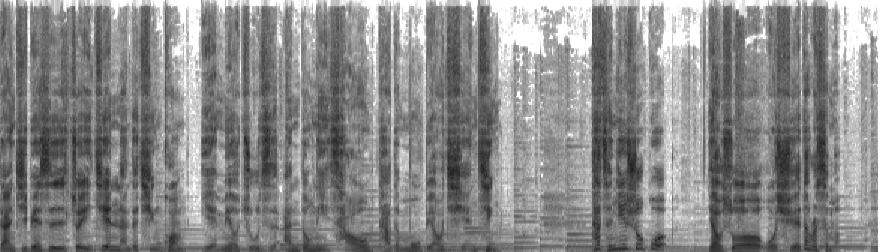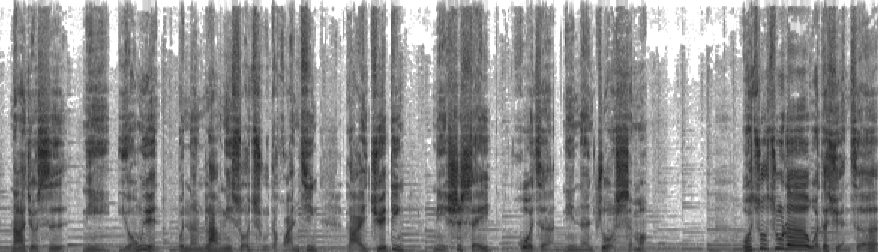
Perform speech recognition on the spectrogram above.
但即便是最艰难的情况，也没有阻止安东尼朝他的目标前进。他曾经说过：“要说我学到了什么。”那就是你永远不能让你所处的环境来决定你是谁，或者你能做什么。我做出了我的选择，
